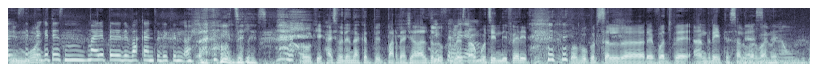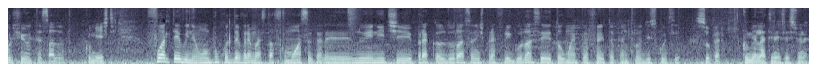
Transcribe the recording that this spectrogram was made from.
se imbol. pregătesc mai repede de vacanță decât noi. Am înțeles. Ok, hai să vedem dacă pe partea cealaltă Hai să lucrurile stau vedem. puțin diferit. Mă bucur să-l uh, revăd pe Andrei. Te salut, De bărbate. asemenea, mă bucur și eu te salut. Cum ești? Foarte bine, mă bucur de vremea asta frumoasă, care nu e nici prea călduroasă, nici prea friguroasă, e tocmai perfectă pentru o discuție. Super. Cum e la tine sesiunea?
